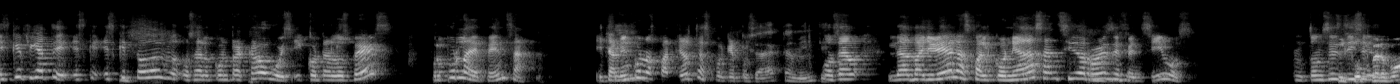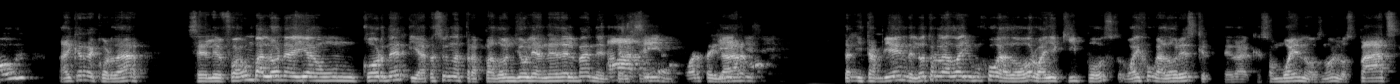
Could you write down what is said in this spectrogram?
Es que fíjate, es que, es que todos, o sea, contra Cowboys y contra los Bears fue por la defensa. Y también Sí. con los Patriotas, porque pues, Exactamente. o sea, la mayoría de las falconeadas han sido errores defensivos. Entonces El dice, Super Bowl, hay que recordar, se le fue un balón ahí a un corner y hace un atrapadón Julian Edelman en Ah, tercera, sí. cuarta y Sí, largo. sí, Y también del otro lado hay un jugador o hay equipos o hay jugadores que, te da- que son buenos, ¿no? Los Pats,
